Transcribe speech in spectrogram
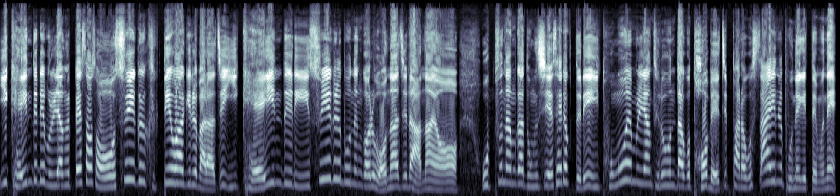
이 개인들의 물량을 뺏어서 수익을 극대화하기를 바라지 이 개인들이 수익을 보는 것을 원하지를 않아요. 오픈함과 동시에 세력들이 이 동호회 물량 들어온다고 더 매집하라고 사인을 보내기 때문에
